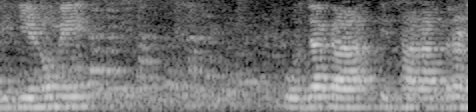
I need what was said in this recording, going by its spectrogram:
विकिरणों में ऊर्जा का स्थानांतरण।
